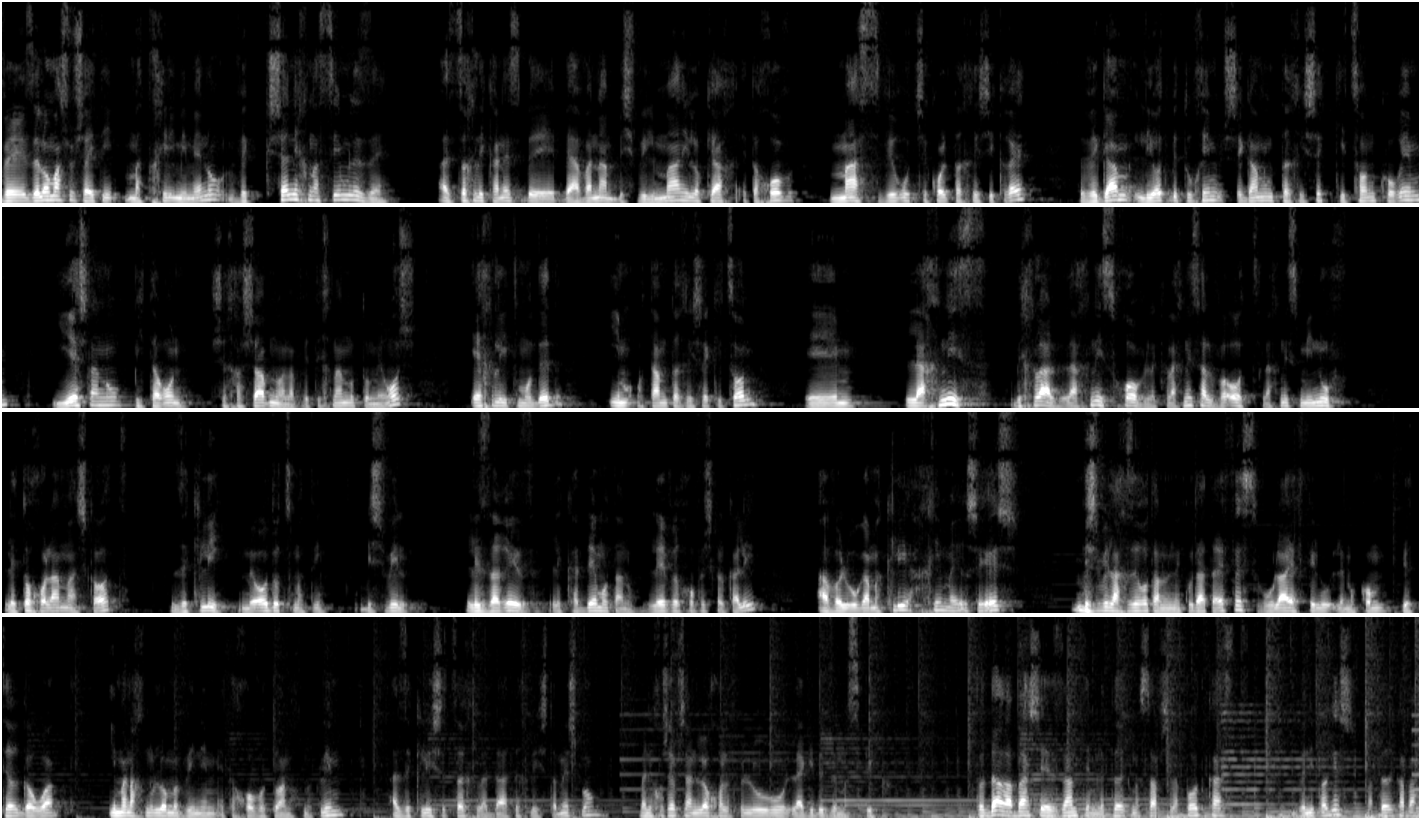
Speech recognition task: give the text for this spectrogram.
וזה לא משהו שהייתי מתחיל ממנו, וכשנכנסים לזה, אז צריך להיכנס בהבנה בשביל מה אני לוקח את החוב, מה הסבירות שכל תרחיש יקרה, וגם להיות בטוחים שגם אם תרחישי קיצון קורים, יש לנו פתרון שחשבנו עליו ותכננו אותו מראש, איך להתמודד עם אותם תרחישי קיצון. אמ, להכניס, בכלל, להכניס חוב, להכניס הלוואות, להכניס מינוף לתוך עולם ההשקעות, זה כלי מאוד עוצמתי בשביל לזרז, לקדם אותנו לעבר חופש כלכלי, אבל הוא גם הכלי הכי מהיר שיש בשביל להחזיר אותנו לנקודת האפס, ואולי אפילו למקום יותר גרוע, אם אנחנו לא מבינים את החוב אותו אנחנו נוטלים, אז זה כלי שצריך לדעת איך להשתמש בו, ואני חושב שאני לא יכול אפילו להגיד את זה מספיק. תודה רבה שהאזנתם לפרק נוסף של הפודקאסט, וניפגש בפרק הבא.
